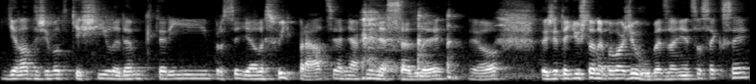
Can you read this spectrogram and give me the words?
dělat život těžší lidem, který prostě dělali svůj práci a nějak mi nesedli, jo. Takže teď už to nepovažuji vůbec za něco sexy.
